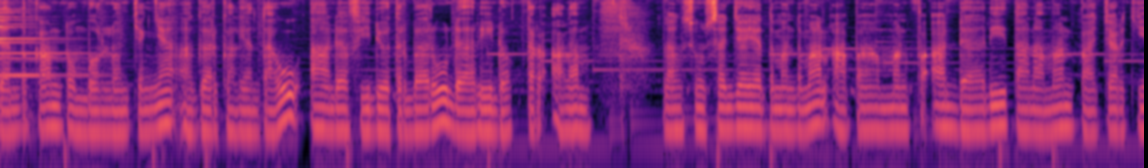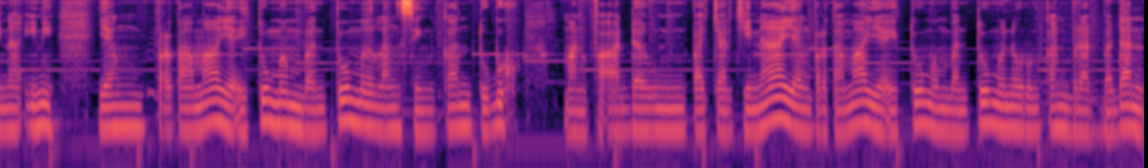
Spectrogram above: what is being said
dan tekan tombol loncengnya agar kalian tahu ada video terbaru dari Dokter Alam. Langsung saja ya teman-teman apa manfaat dari tanaman pacar Cina ini Yang pertama yaitu membantu melangsingkan tubuh Manfaat daun pacar Cina yang pertama yaitu membantu menurunkan berat badan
